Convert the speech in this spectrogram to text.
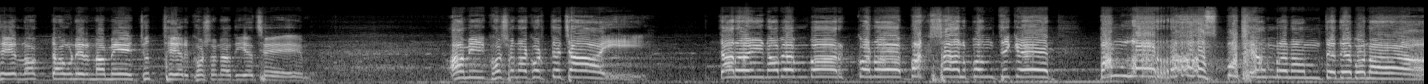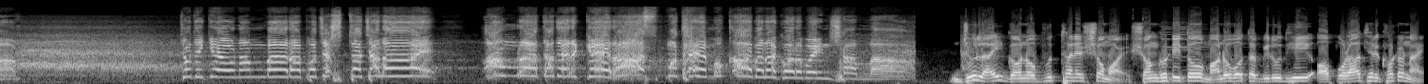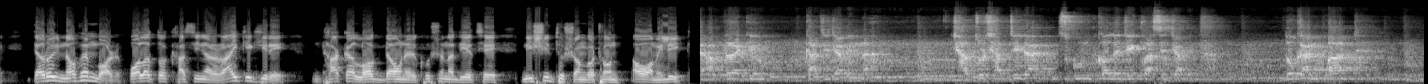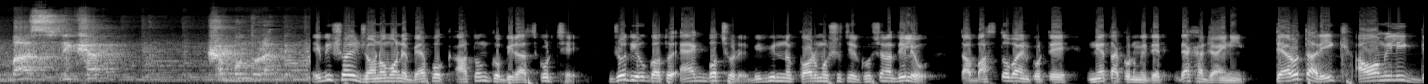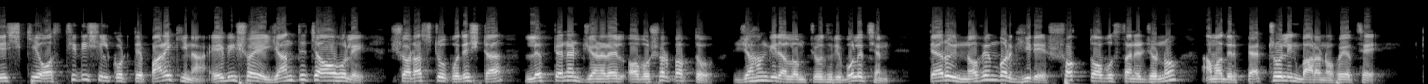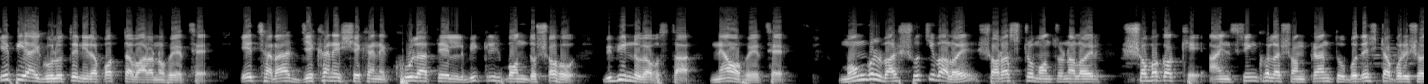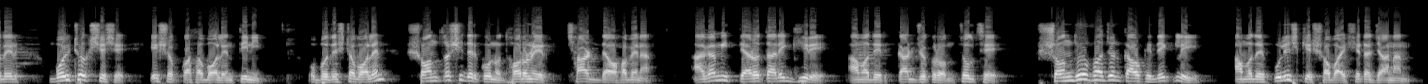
বিরুদ্ধে লকডাউনের নামে যুদ্ধের ঘোষণা দিয়েছে। আমি ঘোষণা করতে চাই, তেরোই নভেম্বর কোন বাকশাল পন্থীকে বাংলার রাজপথে আমরা নামতে দেব না। যদি কেউ নাম্বার অপচেষ্টা চালায়, আমরা তাদেরকে রাজপথে মোকাবেলা করব ইনশাল্লাহ জুলাই গণ অভ্যুত্থানের সময় সংঘটিত মানবতা বিরোধী অপরাধের ঘটনায় তেরোই নভেম্বর পলাতক হাসিনার রায়কে ঘিরে ঢাকা লকডাউনের ঘোষণা দিয়েছে নিষিদ্ধ সংগঠন আওয়ামী লীগ। আপনারা কেউ কাজে যাবেন না। ছাত্রছাত্রীরা স্কুল কলেজে ক্লাসে যাবেন না। দোকানপাট বাস রিক্সা সব বন্ধ রাখবেন। এ বিষয়ে জনমনে ব্যাপক আতঙ্ক বিরাজ করছে। যদিও গত এক বছরে বিভিন্ন কর্মসূচির ঘোষণা দিলেও তা বাস্তবায়ন করতে নেতাকর্মীদের দেখা যায়নি। তেরো তারিখ আওয়ামী লীগ দেশকে অস্থিতিশীল করতে পারে কিনা এ বিষয়ে জানতে চাওয়া হলে স্বরাষ্ট্র উপদেষ্টা লেফটেন্যান্ট জেনারেল অবসরপ্রাপ্ত জাহাঙ্গীর আলম চৌধুরী বলেছেন, তেরোই নভেম্বর ঘিরে শক্ত অবস্থানের জন্য আমাদের প্যাট্রোলিং বাড়ানো হয়েছে কেপিআই গুলোতে নিরাপত্তা বাড়ানো হয়েছে। এছাড়া যেখানে সেখানে খোলা তেল বিক্রি বন্ধ সহ বিভিন্ন ব্যবস্থা নেওয়া হয়েছে। মঙ্গলবার সচিবালয়ে স্বরাষ্ট্র মন্ত্রণালয়ের সভাকক্ষে আইন শৃঙ্খলা সংক্রান্ত উপদেষ্টা পরিষদের বৈঠক শেষে এসব কথা বলেন তিনি। উপদেষ্টা বলেন, সন্ত্রাসীদের কোনো ধরনের ছাড় দেওয়া হবে না। আগামী তেরো তারিখ ঘিরে আমাদের কার্যক্রম চলছে। সন্দেহভাজন কাউকে দেখলেই আমাদের পুলিশকে সবাই সেটা জানান।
